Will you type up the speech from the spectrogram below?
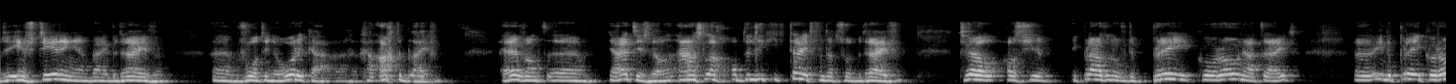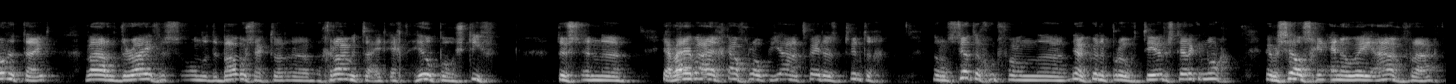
de investeringen bij bedrijven, bijvoorbeeld in de horeca, gaan achterblijven. want ja, het is wel een aanslag op de liquiditeit van dat soort bedrijven. Terwijl als je, ik praat dan over de pre-coronatijd, in de pre-coronatijd waren drivers onder de bouwsector uh, tijd echt heel positief. Dus en, uh, ja, wij hebben eigenlijk afgelopen jaar, 2020, er ontzettend goed van uh, ja, kunnen profiteren. Sterker nog, we hebben zelfs geen NOW aangevraagd.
